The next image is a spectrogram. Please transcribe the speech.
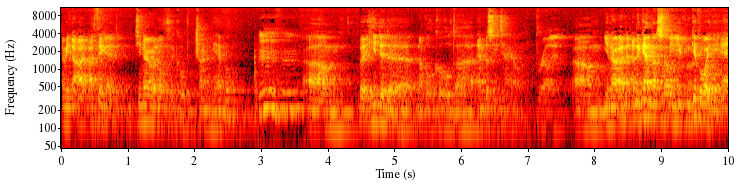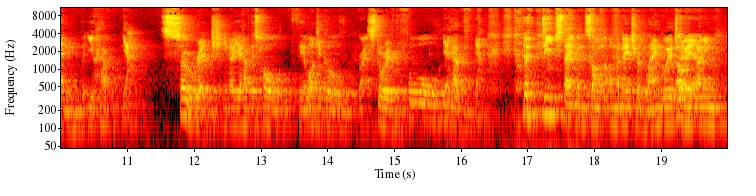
I mean, I, I think it, do you know an author called China Mieville? Mm-hmm. Um, but he did a novel called uh, Embassytown. Brilliant. Um, you know, and, and again, that's something you can give away the end, but you have Yeah. So rich. You know, you have this whole theological Right. story of the fall. Yeah. You have Yeah. deep statements on, on the nature of language. Oh, I mean, yeah. I mean,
